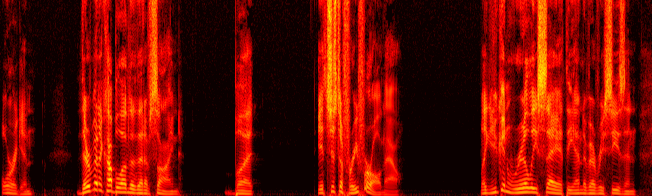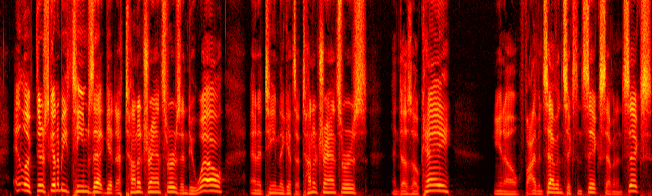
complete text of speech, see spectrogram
Oregon. There have been a couple other that have signed, but it's just a free for all now. Like you can really say at the end of every season, and look, there's going to be teams that get a ton of transfers and do well, and a team that gets a ton of transfers and does okay, you know, five and seven, six and six, seven and six,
